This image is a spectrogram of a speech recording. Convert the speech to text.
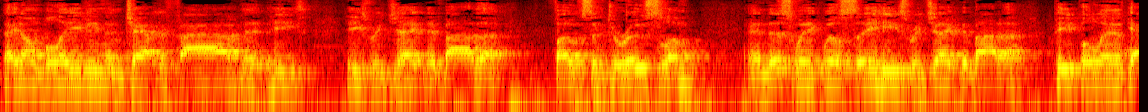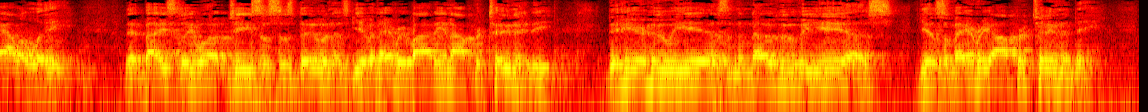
they don't believe him in chapter 5 that he's he's rejected by the folks in Jerusalem. And this week we'll see he's rejected by the people in Galilee. That basically what Jesus is doing is giving everybody an opportunity to hear who he is and to know who he is. Gives them every opportunity.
